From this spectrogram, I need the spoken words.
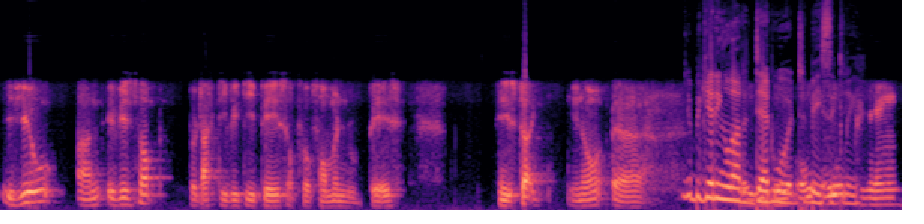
if you um, if it's not productivity based or performance based, and you start, you know, uh, you'll be getting a lot of deadwood, basically.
